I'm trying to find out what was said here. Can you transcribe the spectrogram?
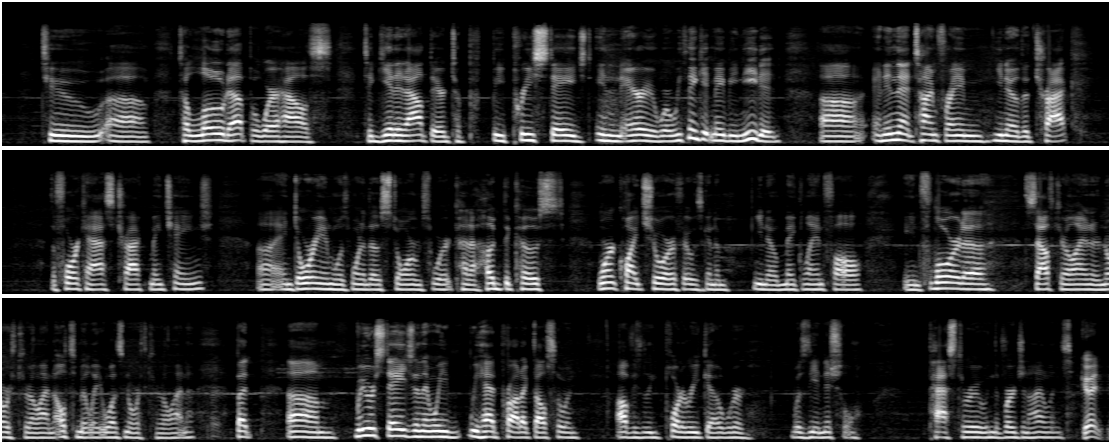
to uh, to load up a warehouse to get it out there to be pre-staged in an area where we think it may be needed. Uh, and in that time frame, you know, the track, the forecast track may change. Uh, and Dorian was one of those storms where it kind of hugged the coast. weren't quite sure if it was going to, you know, make landfall in Florida, South Carolina, or North Carolina. Ultimately, it was North Carolina. But um, we were staged, and then we we had product also in obviously Puerto Rico, where was the initial pass through in the Virgin Islands. Good.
